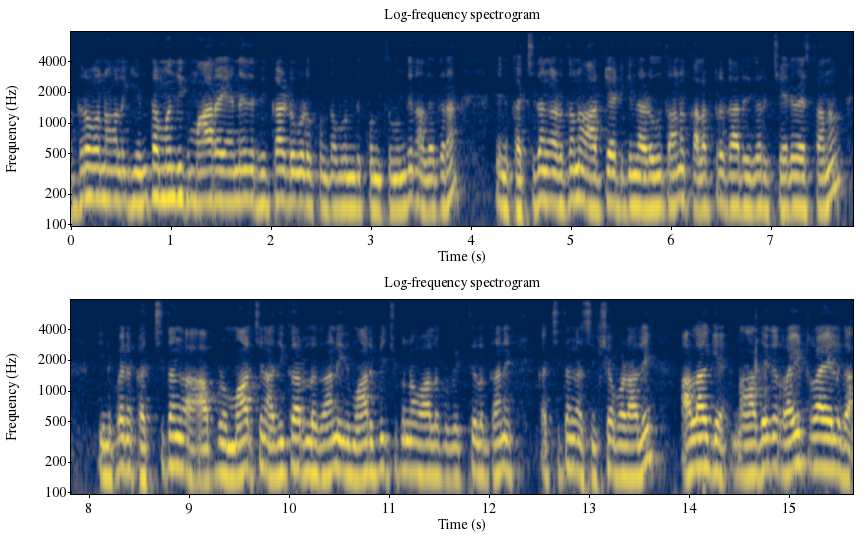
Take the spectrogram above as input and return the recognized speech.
అగ్రవర్ణాలకి ఎంతమందికి మారాయి అనేది రికార్డు కూడా కొంతమంది కొంతమంది నా దగ్గర నేను ఖచ్చితంగా అడుగుతాను. ఆర్టీఐ కింద అడుగుతాను కలెక్టర్ గారి దగ్గర చేరవేస్తాను. దీనిపైన ఖచ్చితంగా అప్పుడు మార్చిన అధికారులు కానీ ఇది మార్పించుకున్న వాళ్ళకు వ్యక్తులకు కానీ ఖచ్చితంగా శిక్ష పడాలి. అలాగే నా దగ్గర రైట్ రాయల్గా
